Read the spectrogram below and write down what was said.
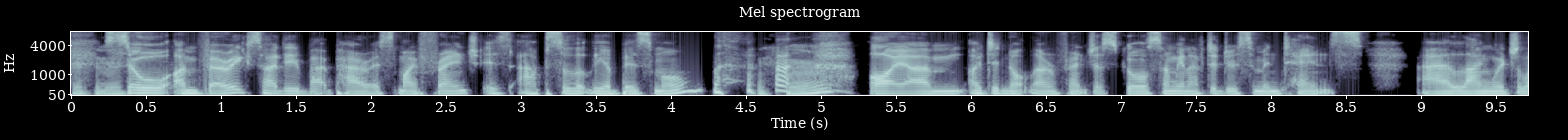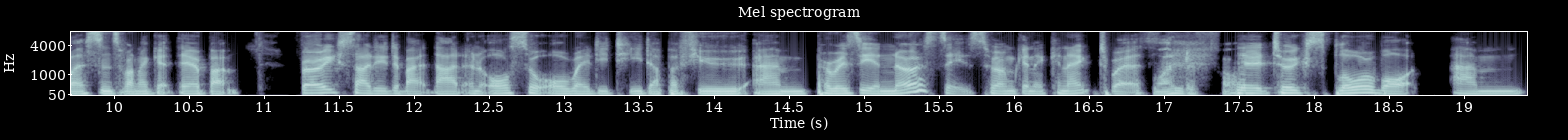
Mm-hmm. So I'm very excited about Paris. My French is absolutely abysmal. Mm-hmm. I um I did not learn French at school, so I'm gonna have to do some intense uh, language lessons when I get there. But very excited about that and also already teed up a few um, Parisian nurses who I'm going to connect with. Wonderful. To, to explore what um,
